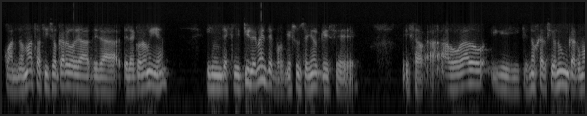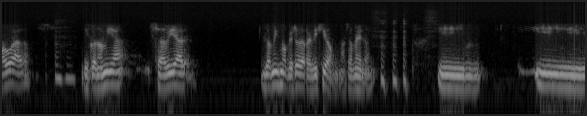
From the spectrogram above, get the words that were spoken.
cuando Massa se hizo cargo de la, de la, de la economía, indescriptiblemente, porque es un señor que se es abogado y que no ejerció nunca como abogado, de economía sabía lo mismo que yo de religión, más o menos. y, y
